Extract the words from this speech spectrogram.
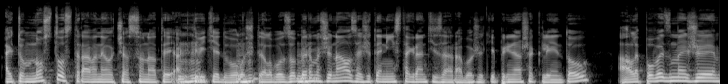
aj to množstvo stráveného času na tej mhm, aktivite mm-hmm. je dôležité, mm-hmm. lebo zoberme, mm-hmm. že naozaj, že ten Instagram ti zarába, že ti prináša klientov, ale povedzme, že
